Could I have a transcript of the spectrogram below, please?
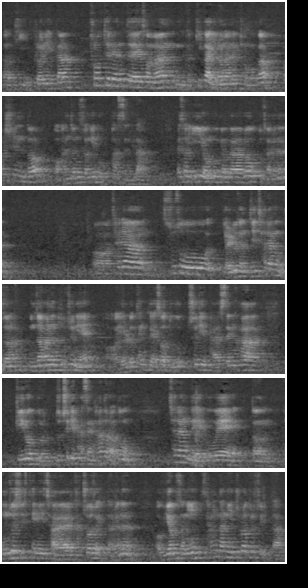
어, D 그러니까 프론트 밴드에서만 흡기가 일어나는 경우가 훨씬 더 어, 안정성이 높았습니다. 그래서 이 연구 결과로 보자면은 어, 차량 수소 연료 전지 차량을 운전, 운전하는 도중에 어, 연료 탱크에서 누출이 발생하 비록 누- 누출이 발생하더라도 차량 내부에 어떤 공조 시스템이 잘 갖추어져 있다면은 어, 위험성이 상당히 줄어들 수 있다.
